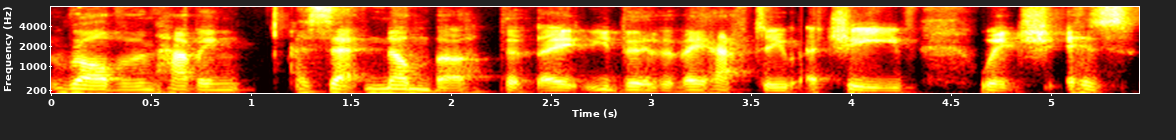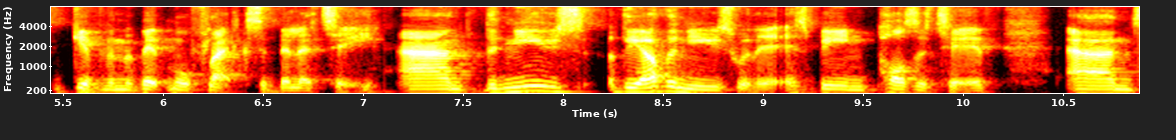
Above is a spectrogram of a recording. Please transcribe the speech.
rather than having a set number that they that they have to achieve which has given them a bit more flexibility and the news the other news with it has been positive and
